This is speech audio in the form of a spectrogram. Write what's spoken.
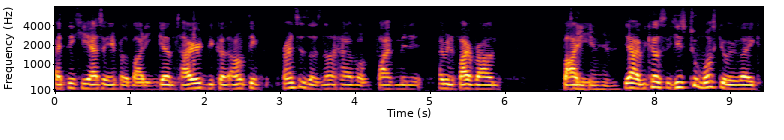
I think he has to aim for the body, get him tired because I don't think Francis does not have a five minute, I mean, five round body. Taking him. Yeah, because he's too muscular, like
